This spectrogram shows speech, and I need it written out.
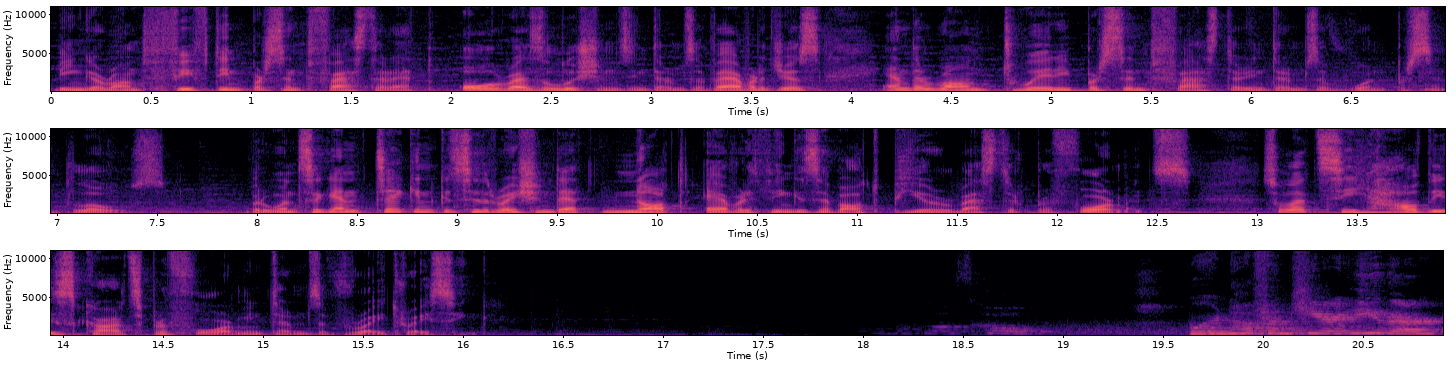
being around 15% faster at all resolutions in terms of averages and around 20% faster in terms of 1% lows. But once again, take in consideration that not everything is about pure raster performance. So let's see how these cards perform in terms of ray tracing. We're not from here either.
